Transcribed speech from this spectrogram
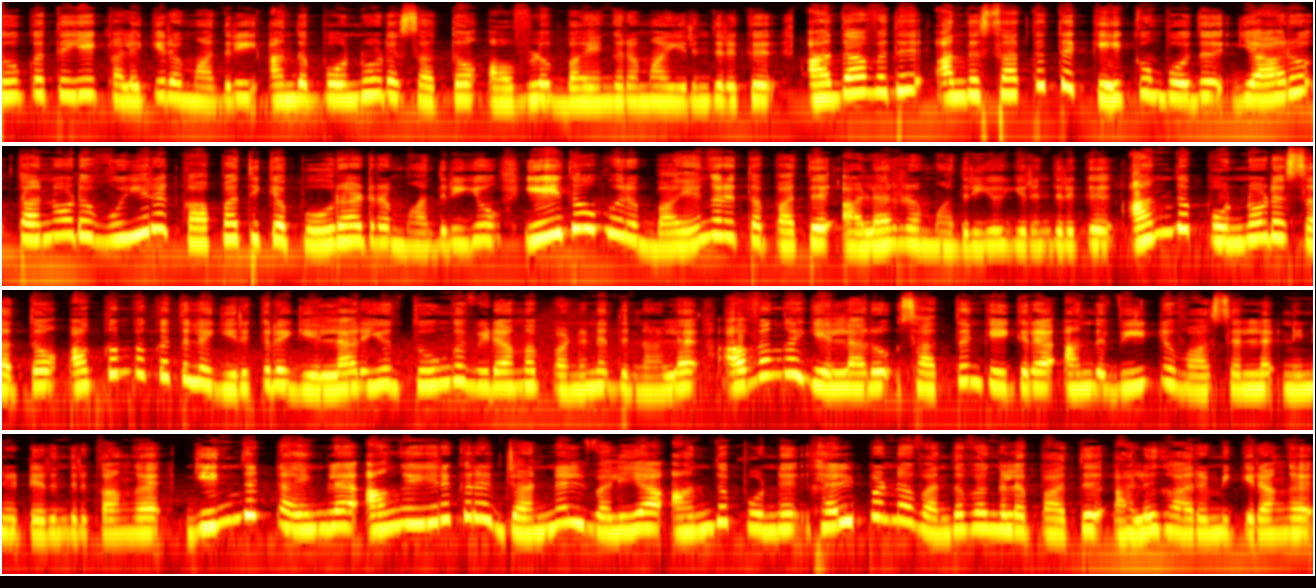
தூக்கத்தையே கலைக்கிற மாதிரி அந்த பொண்ணோட சத்தம் அவ்வளோ பயங்கரமா இருந்திருக்கு. அதாவது அந்த சத்தத்தை கேட்கும் போது யாரோ தன்னோட உயிரை காப்பாத்திக்க போராடுற மாதிரியும் ஏதோ ஒரு பயங்கரத்தை பார்த்து அலற மாதிரியும் இருந்திருக்கு. அந்த பொண்ணோட சத்தம் அக்கம் பக்கத்துல இருக்கிற எல்லாரையும் தூங்க விடாம பண்ணினதுனால அவங்க எல்லாரும் சத்தம் கேட்கிற அந்த வீட்டு வாசல்ல நின்னுட்டு இருந்திருக்காங்க. இந்த டைம்ல அங்க இருக்கிற ஜன்னல் வழியா அந்த பொண்ணு ஹெல்ப் பண்ண வந்தவங்களை பார்த்து அழுக ஆரம்பிக்கிறாங்க.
